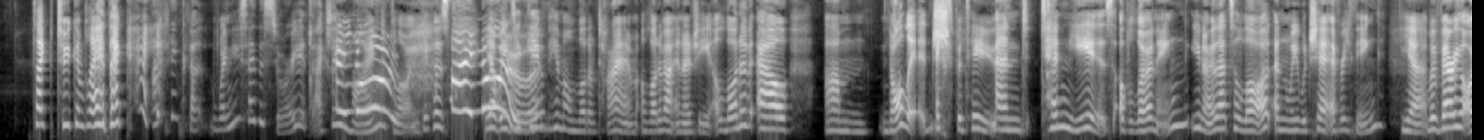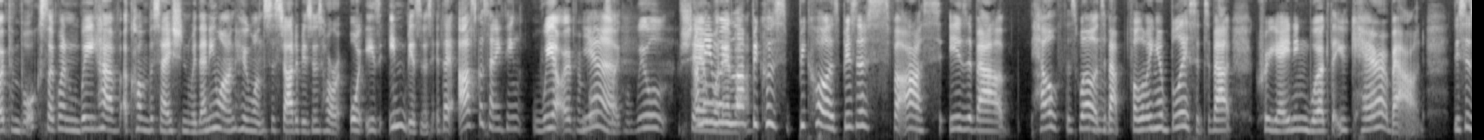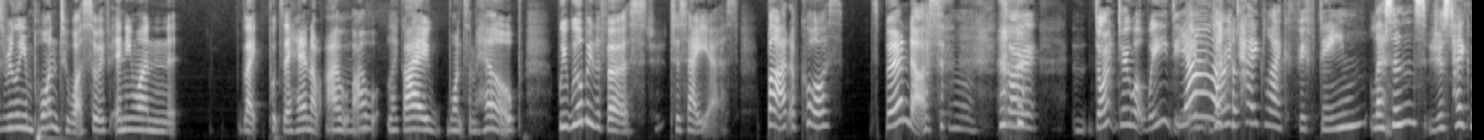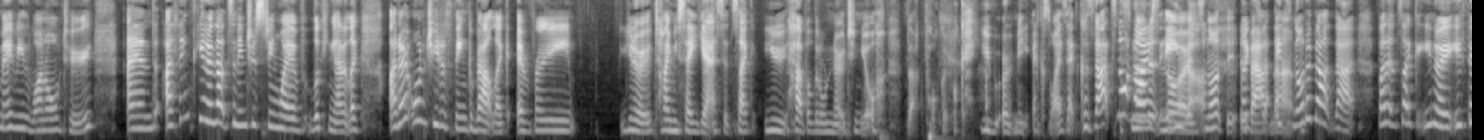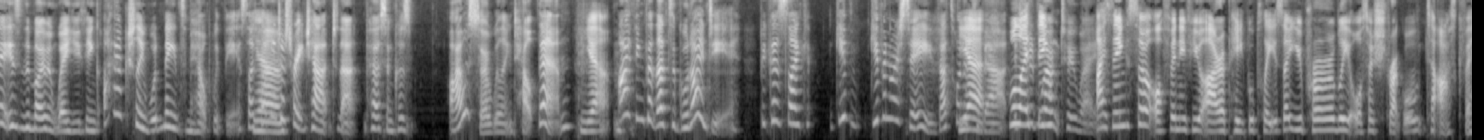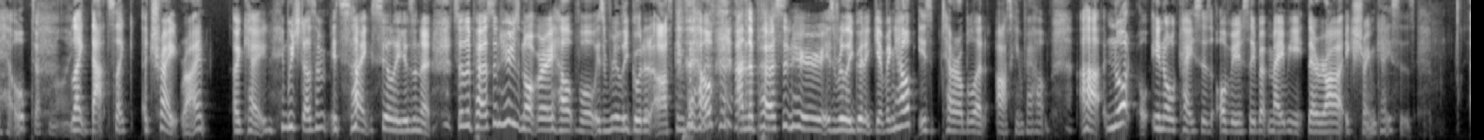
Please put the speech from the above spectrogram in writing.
It's like two can play at that game. I think that when you say the story, it's actually mind blowing because yeah, we did give him a lot of time, a lot of our energy, a lot of our um, knowledge. Expertise. and 10 years of learning, you know, that's a lot. And we would share everything. yeah. We're very open books. Like when we have a conversation with anyone who wants to start a business or, or is in business, if they ask us anything, we are open Yeah. books. Like we'll share I mean, whatever. we love because because business for us is about health as well. It's Mm. about following your bliss. It's about creating work that you care about. This is really important to us. So if anyone like puts their hand up, I, Mm. I like I want some help. We will be the first to say yes. But of course, it's burned us. so don't do what we did. Yeah. Don't take like 15 lessons. Just take maybe one or two. And I think, you know, that's an interesting way of looking at it. Like, I don't want you to think about like every, you know, time you say yes, it's like you have a little note in your back pocket. Okay, you owe me X, Y, Z. Because that's not It's not nice a- no, it's not th- Like, about th- that. It's not about that. But it's like, you know, if there is the moment where you think, I actually would need some help with this, like, let me just reach out to that person because I was so willing to help them. yeah. I think that that's a good idea because, like, give give and receive. That's what Yeah. it's about. Well, it I think- work two ways. I think so often if you are a people pleaser, you probably also struggle to ask for help. Definitely. Like that's like a trait, right? Okay, which doesn't, it's like silly, isn't it? So the person who's not very helpful is really good at asking for help, and the person who is really good at giving help is terrible at asking for help. Uh, not in all cases, obviously, but maybe there are extreme cases.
